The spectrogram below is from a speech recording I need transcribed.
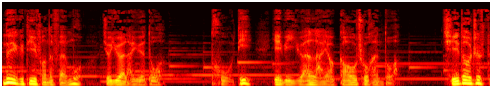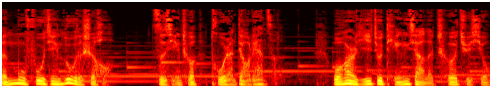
那个地方的坟墓就越来越多，土地也比原来要高出很多。骑到这坟墓附近路的时候。自行车突然掉链子了，我二姨就停下了车去修，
